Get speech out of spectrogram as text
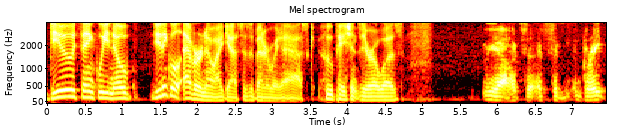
Do you think we know? Do you think we'll ever know? I guess is a better way to ask who patient zero was. Yeah, it's a, it's a great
